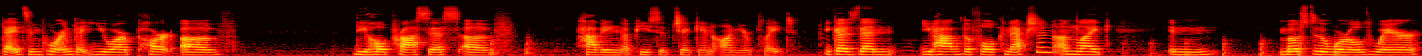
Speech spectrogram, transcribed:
that it's important that you are part of the whole process of having a piece of chicken on your plate. Because then you have the full connection, unlike in most of the world where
